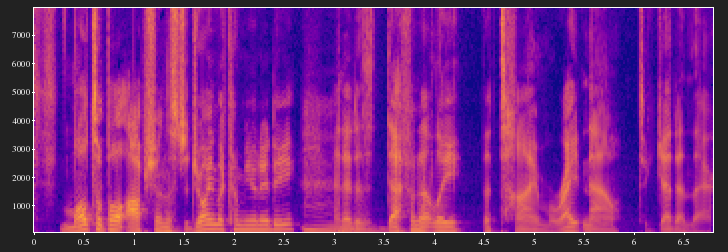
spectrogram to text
Multiple options to join the community, Hmm. and it is definitely the time right now to get in there.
